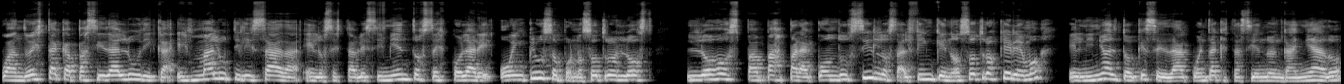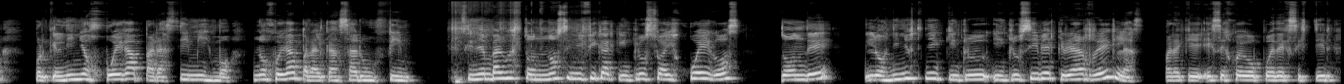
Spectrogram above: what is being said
cuando esta capacidad lúdica es mal utilizada en los establecimientos escolares o incluso por nosotros los, los papás para conducirlos al fin que nosotros queremos, el niño al toque se da cuenta que está siendo engañado porque el niño juega para sí mismo, no juega para alcanzar un fin. Sin embargo, esto no significa que incluso hay juegos donde los niños tienen que inclusive crear reglas para que ese juego pueda existir.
